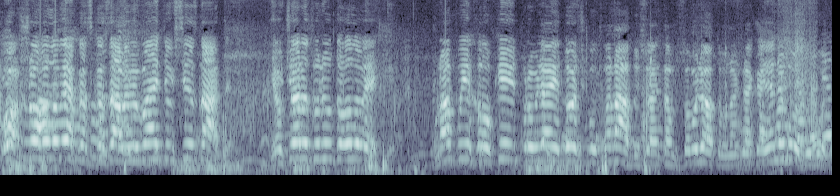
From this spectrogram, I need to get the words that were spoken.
О, що головиха сказали, ви маєте всі знати. Я вчора дзвонив до головихи. Вона поїхала в Київ, відправляє дочку в Канаду, сьогодні там самольотом, вона каже, я не можу бути.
